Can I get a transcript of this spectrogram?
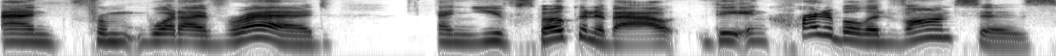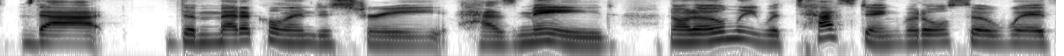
and from what I've read, and you've spoken about the incredible advances that the medical industry has made, not only with testing, but also with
